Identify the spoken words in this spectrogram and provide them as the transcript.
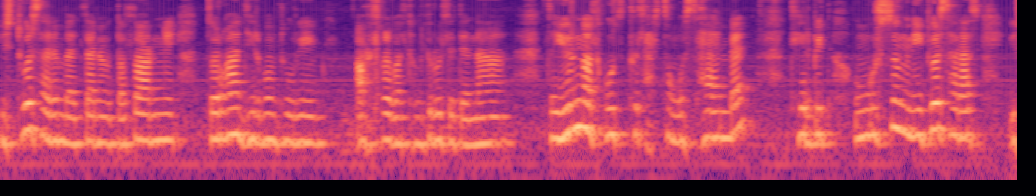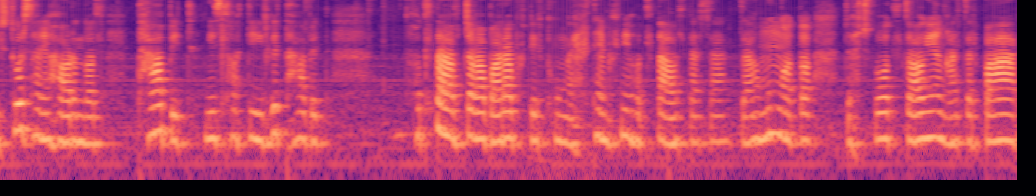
9-р сарын байдлаар 7.6 тэрбум төгрөгийн орлогыг бол төвлөрүүлээд байна. За ер нь бол гүйцэтгэл харьцангуй сайн байна. Тэгэхээр бид өнгөрсөн 1-р сараас 9-р сарын хооронд бол та бид нийслэл хотын иргэд та бид худалдаа авж байгаа бараа бүтээгдэхүүн арх тамхины худалдаа авалтаасаа за мөн одоо зочд буудал зоогийн газар баар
